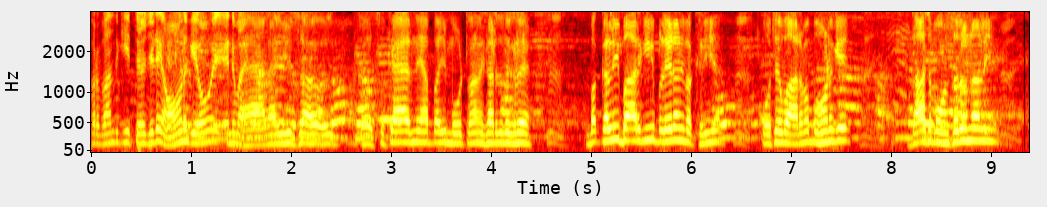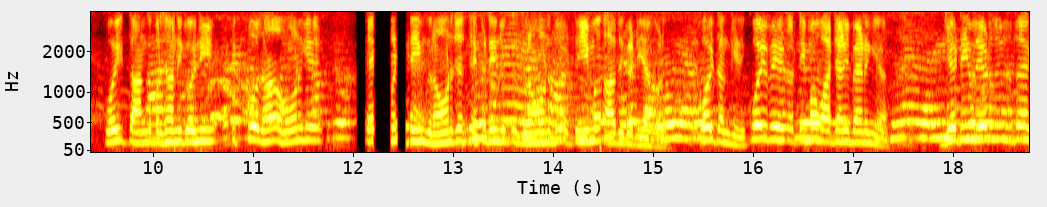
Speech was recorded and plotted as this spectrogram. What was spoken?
ਪ੍ਰਬੰਧ ਕੀਤੇ ਹੋ ਜਿਹੜੇ ਆਉਣਗੇ ਉਹ ਇਨਵਾਈਟ ਨਾ ਜੀ ਸ਼ਿਕਾਇਤ ਨੇ ਆਪਾਂ ਜੀ ਮੋਟਰਾਂ ਦੇ ਖੜ੍ਹਦੇ ਦਿਖੜੇ ਕੱਲੀ ਬਾਰਗਿੰਗ ਪਲੇਅਰਾਂ ਦੀ ਵੱਖਰੀ ਆ। ਉੱਥੇ ਵਾਰਮ ਹੋਣਗੇ। 10 ਬੌਂਸਰ ਉਹਨਾਂ ਲਈ। ਕੋਈ ਤੰਗ ਪਰੇਸ਼ਾਨੀ ਕੋਈ ਨਹੀਂ, ਇੱਕੋ ਥਾਂ ਹੋਣਗੇ, ਇੱਕ ਟੀਮ ਗਰਾਊਂਡ 'ਚ, ਇੱਕ ਟੀਮ ਗਰਾਊਂਡ 'ਚ ਟੀਮ ਆਪਦੀ ਗੱਡੀਆਂ ਕੋਲ। ਕੋਈ ਤੰਗੀ ਨਹੀਂ, ਕੋਈ ਵੇਟ ਟੀਮਾਂ ਆਵਾਜ਼ਾਂ ਨਹੀਂ ਪੈਣਗੀਆਂ। ਜੇ ਟੀਮ ਲੇਟ ਹੋਈ ਤਾਂ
